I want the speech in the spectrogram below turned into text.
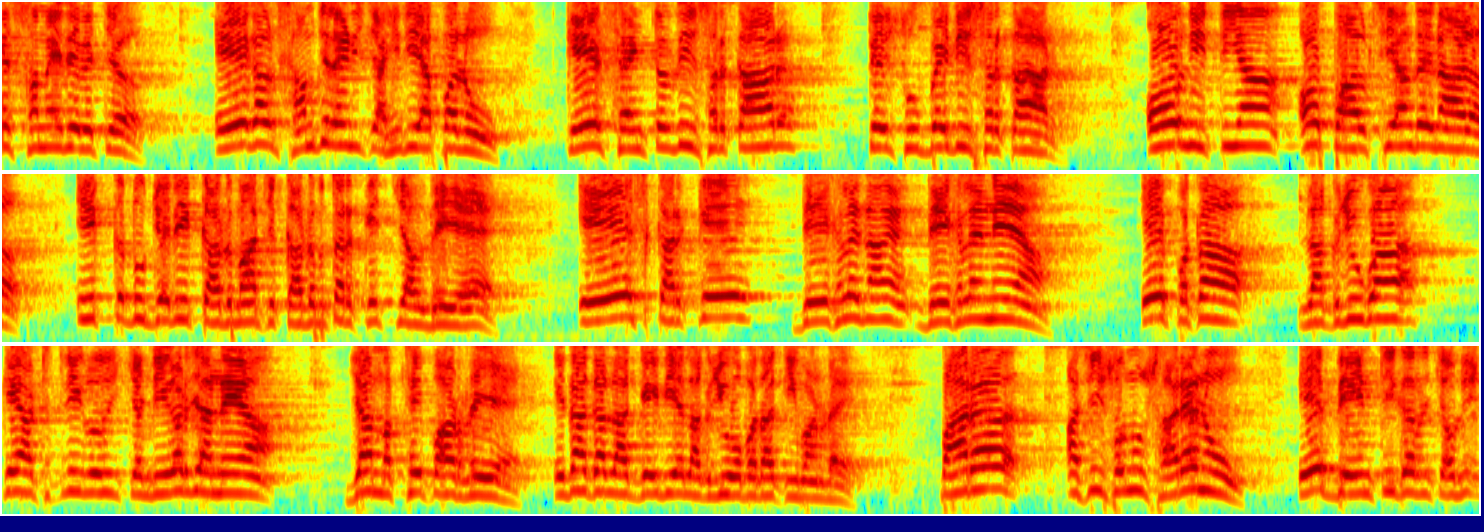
ਇਸ ਸਮੇਂ ਦੇ ਵਿੱਚ ਇਹ ਗੱਲ ਸਮਝ ਲੈਣੀ ਚਾਹੀਦੀ ਹੈ ਆਪਾਂ ਨੂੰ ਕਿ ਸੈਂਟਰ ਦੀ ਸਰਕਾਰ ਤੇ ਸੂਬੇ ਦੀ ਸਰਕਾਰ ਉਹ ਨੀਤੀਆਂ ਉਹ ਪਾਲਸੀਆਂ ਦੇ ਨਾਲ ਇੱਕ ਦੂਜੇ ਦੀ ਕਦਮਾਂ 'ਚ ਕਦਮ ਧਰ ਕੇ ਚੱਲਦੇ ਐ ਇਸ ਕਰਕੇ ਦੇਖ ਲੈਣਾ ਦੇਖ ਲੈਨੇ ਆ ਇਹ ਪਤਾ ਲੱਗ ਜੂਗਾ ਕਿ 8 ਤਰੀਕ ਨੂੰ ਅਸੀਂ ਚੰਡੀਗੜ੍ਹ ਜਾਂਦੇ ਆ ਜਾਂ ਮੱਥੇ ਪਾੜਦੇ ਐ ਇਹਦਾ ਗੱਲ ਅੱਗੇ ਦੀ ਹੈ, ਲੱਗ ਜੂਗਾ ਪਤਾ ਕੀ ਬਣਦਾ ਹੈ। ਪਰ ਅਸੀਂ ਤੁਹਾਨੂੰ ਸਾਰਿਆਂ ਨੂੰ ਇਹ ਬੇਨਤੀ ਕਰਨ ਚਾਹੁੰਦੇ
